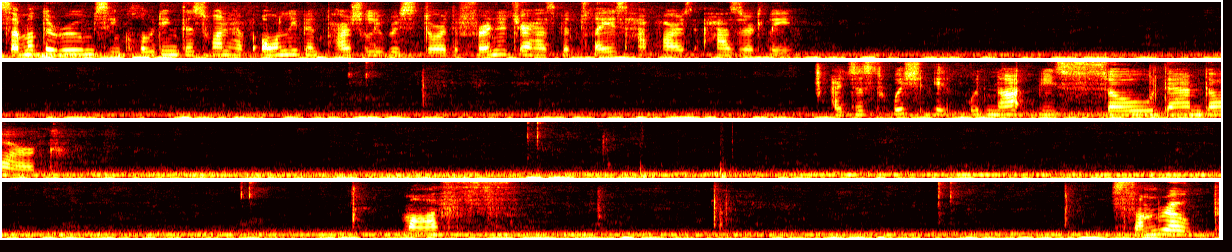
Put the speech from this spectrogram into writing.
Some of the rooms, including this one, have only been partially restored. The furniture has been placed haphazardly. I just wish it would not be so damn dark. Moths. Some rope.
